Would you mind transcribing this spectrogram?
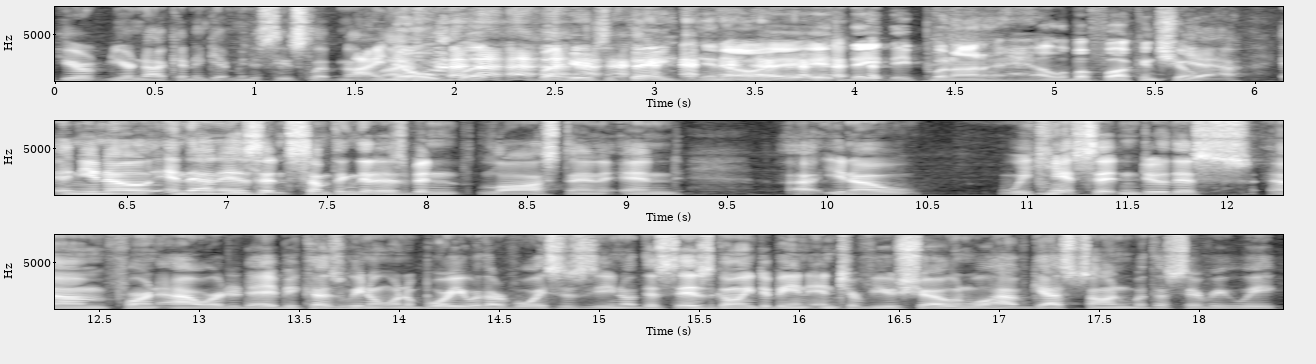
you're you're not going to get me to see Slipknot. I live. know, but but here's the thing, you know, it, they they put on a hell of a fucking show. Yeah, and you know, and that isn't something that has been lost, and and uh, you know, we can't sit and do this um, for an hour today because we don't want to bore you with our voices. You know, this is going to be an interview show, and we'll have guests on with us every week.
